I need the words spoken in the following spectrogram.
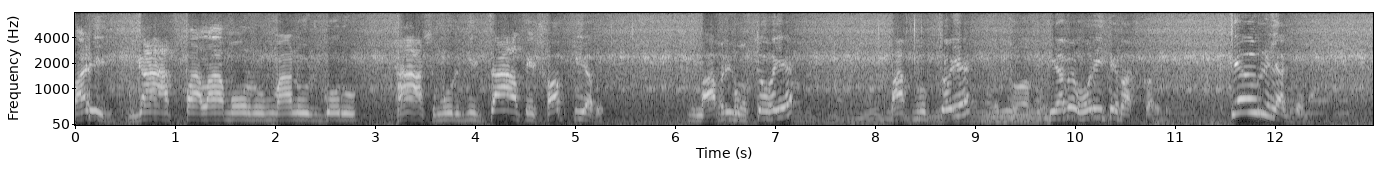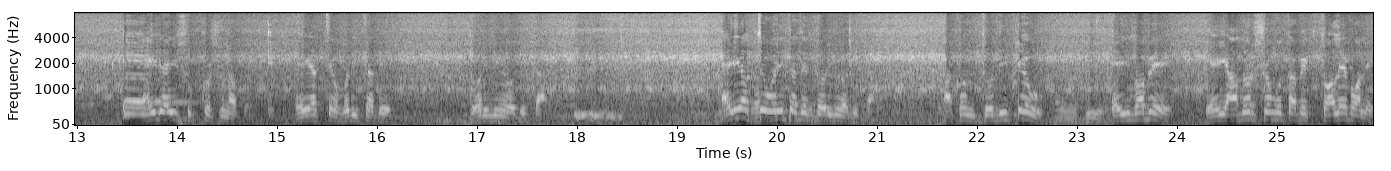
বাড়ির গাছপালা মরু মানুষ গরু হাঁস মুরগি যা আছে সব কি হবে? পাপ মুক্ত হয়ে পাপ মুক্ত হয়ে কি হবে? হরিতে বাস করবে কেউই লাগবে না। এইটাই সূক্ষ্ম শোনাতেন এই হচ্ছে হরিচাঁদের ধর্মীয় অধিকার। এই হচ্ছে হরিচাঁদের ধর্মীয় অধিকার এখন যদি কেউ এইভাবে এই আদর্শ মোতাবেক চলে বলে,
